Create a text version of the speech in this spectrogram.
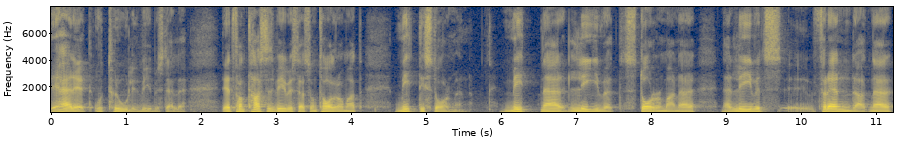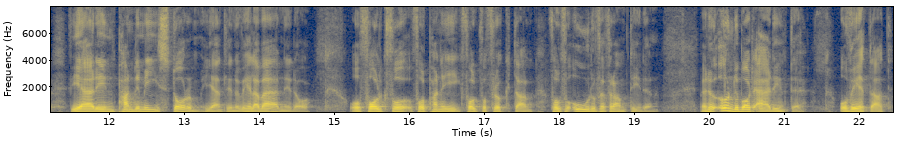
Det här är ett otroligt bibelställe. Det är ett fantastiskt bibelställe som talar om att mitt i stormen, mitt när livet stormar, när, när livet eh, förändras, när vi är i en pandemistorm egentligen över hela världen idag. Och folk får, får panik, folk får fruktan, folk får oro för framtiden. Men hur underbart är det inte att veta att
